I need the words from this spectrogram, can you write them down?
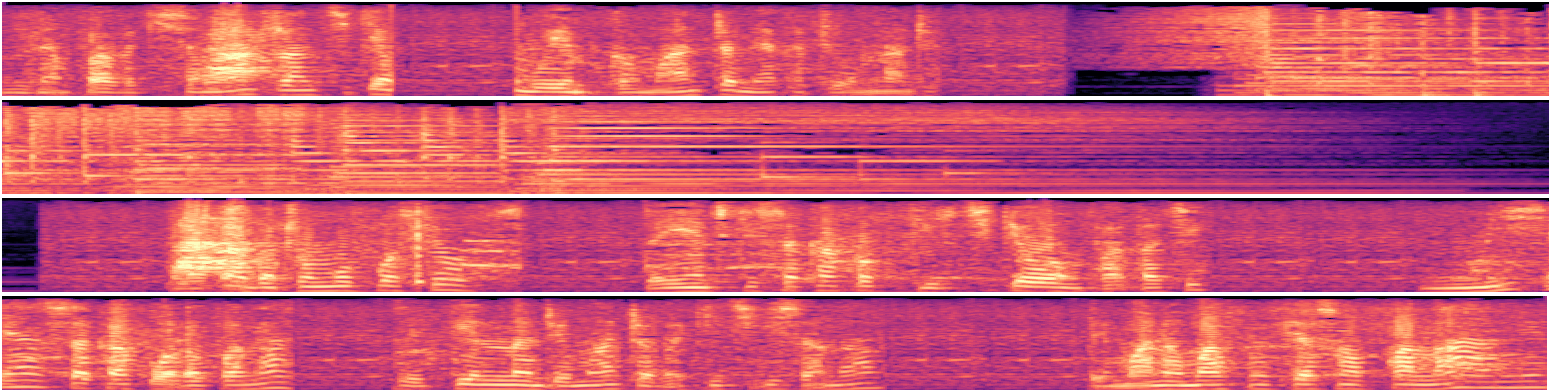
Mila mivavaka isan'andro zany tsika mbo hemboka manitra miakatra eo amin'Andriamanitra. Latabatry ny mofo aseho izay endriky ny sakafo ampidirintsika ao amin'ny vatantsika. Misy ny sakafo ara-panahy izay tenin'Andriamanitra vakintsika isan'andro dia manamafy ny fiasan'ny fanahiny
